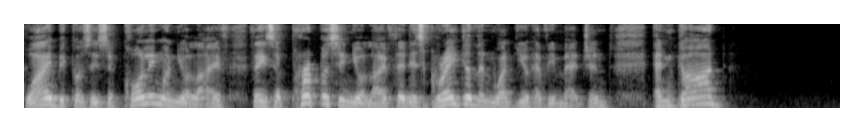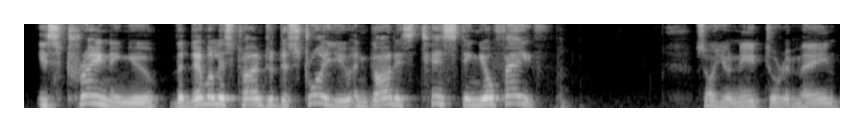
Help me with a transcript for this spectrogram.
Why? Because there's a calling on your life, there's a purpose in your life that is greater than what you have imagined. And God is training you, the devil is trying to destroy you, and God is testing your faith. So you need to remain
